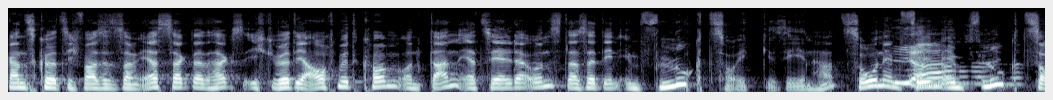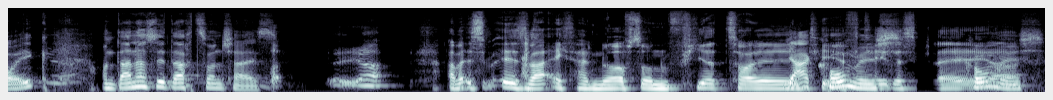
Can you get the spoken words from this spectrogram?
ganz kurz, ich war jetzt am erst sagt der Tax, ich würde ja auch mitkommen und dann erzählt er uns, dass er den im Flugzeug gesehen hat. So einen ja, Film im Flugzeug. Und dann hast du gedacht, so ein Scheiß. Ja, aber es, es war echt halt nur auf so einem 4 Zoll ja, komisch. Display. Komisch.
